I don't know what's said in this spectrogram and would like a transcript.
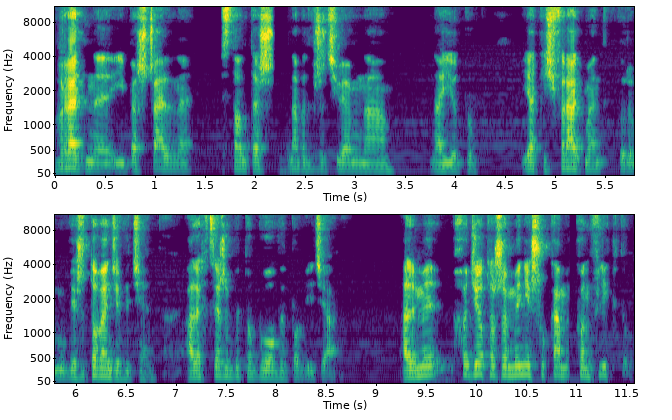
wredny i bezczelny. Stąd też nawet wrzuciłem na, na YouTube jakiś fragment, który mówi, że to będzie wycięte, ale chcę, żeby to było wypowiedziane. Ale my, chodzi o to, że my nie szukamy konfliktu,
